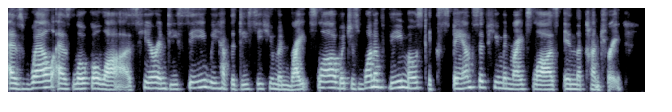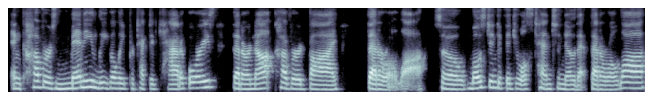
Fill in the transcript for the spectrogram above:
as well as local laws. Here in DC, we have the DC Human Rights Law, which is one of the most expansive human rights laws in the country and covers many legally protected categories that are not covered by federal law. So most individuals tend to know that federal law,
